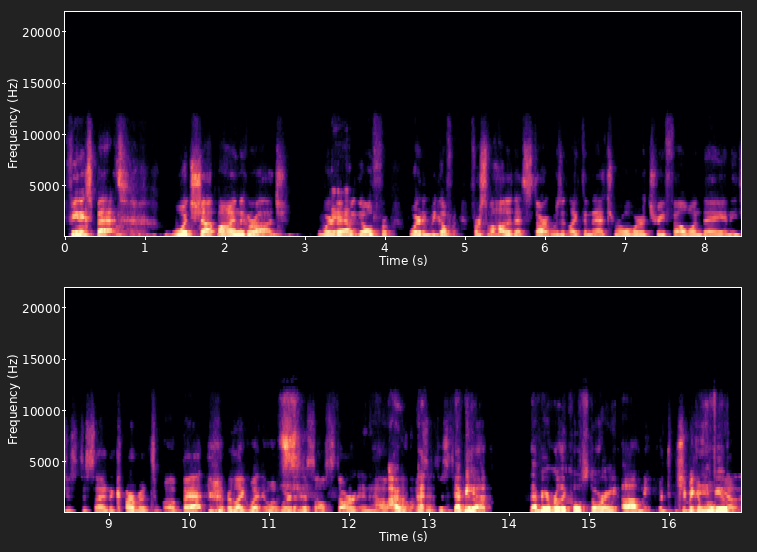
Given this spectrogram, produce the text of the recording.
Phoenix Bats, wood shop behind the garage. Where yeah. did we go from? Where did we go from? First of all, how did that start? Was it like the natural where a tree fell one day and he just decided to carve a, a bat, or like what? Where did this all start and how? I, how it just that'd be a that'd be a really cool story. Um, should make a movie you, out of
